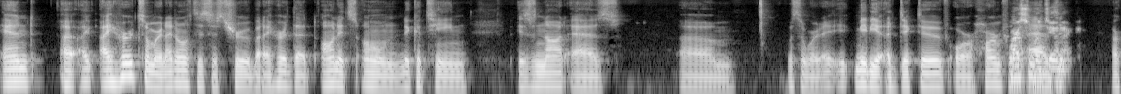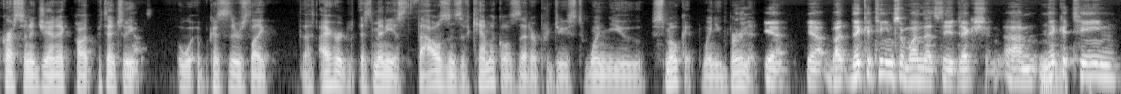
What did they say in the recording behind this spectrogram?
And uh, I, I heard somewhere, and I don't know if this is true, but I heard that on its own, nicotine is not as um, what's the word? It, maybe addictive or harmful carcinogenic. as or carcinogenic potentially yeah. because there's like I heard as many as thousands of chemicals that are produced when you smoke it, when you burn it. Yeah, yeah. But nicotine's the one that's the addiction. Um, mm. Nicotine,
